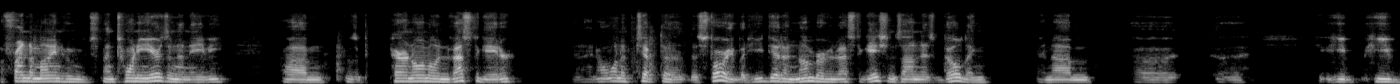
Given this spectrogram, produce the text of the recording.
A friend of mine who spent 20 years in the Navy um, was a paranormal investigator. And I don't want to tip the, the story, but he did a number of investigations on this building. And um, uh, uh, he, he,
